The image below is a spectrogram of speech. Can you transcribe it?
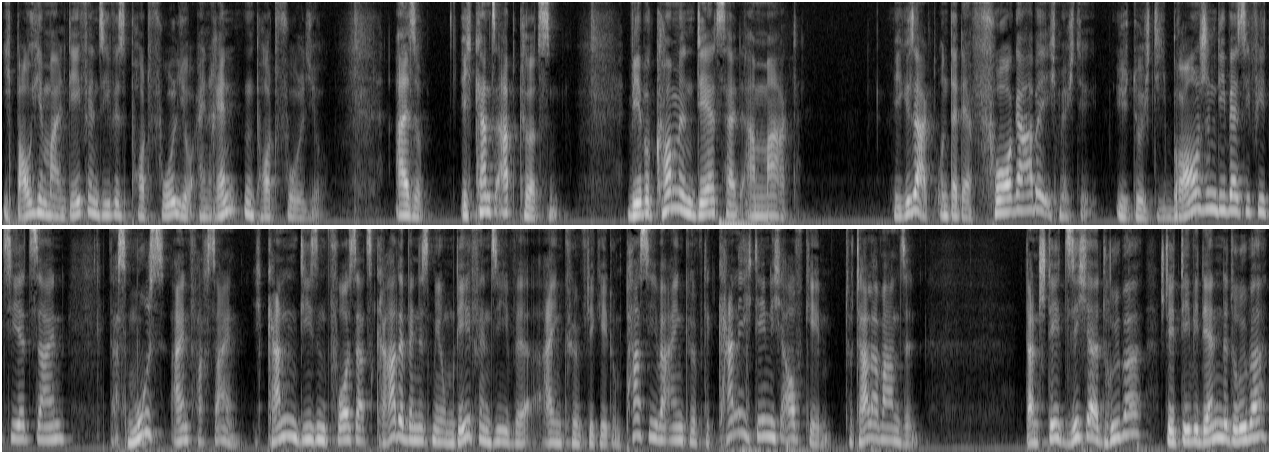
ich baue hier mal ein defensives Portfolio, ein Rentenportfolio. Also, ich kann es abkürzen. Wir bekommen derzeit am Markt, wie gesagt, unter der Vorgabe, ich möchte durch die Branchen diversifiziert sein, das muss einfach sein. Ich kann diesen Vorsatz, gerade wenn es mir um defensive Einkünfte geht, um passive Einkünfte, kann ich den nicht aufgeben. Totaler Wahnsinn. Dann steht sicher drüber, steht Dividende drüber.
